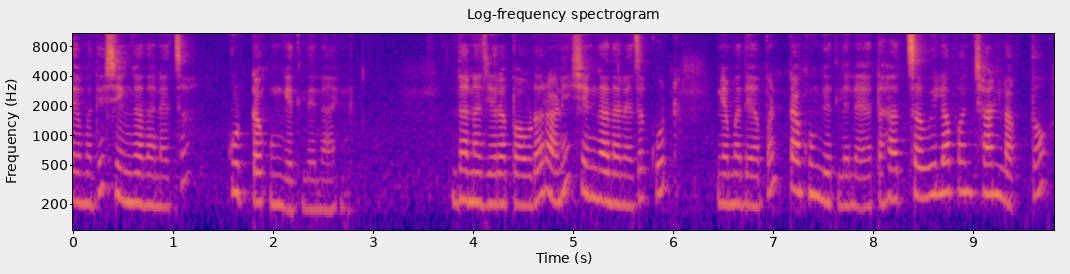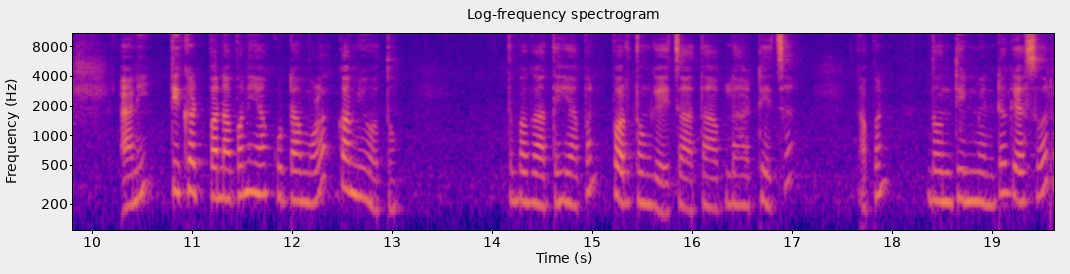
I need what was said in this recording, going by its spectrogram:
त्यामध्ये शेंगादाण्याचा कूट टाकून घेतलेला आहे. धना जिरा पावडर आणि शेंगादाण्याचा कूट यामध्ये आपण टाकून घेतलेला आहे. आता हा चवीला पण छान लागतो आणि तिखटपणा पण ह्या कुटामुळं कमी होतो. तर बघा आता हे आपण परतून घ्यायचं. आता आपला हा ठेचा आपण दोन तीन मिनटं गॅसवर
